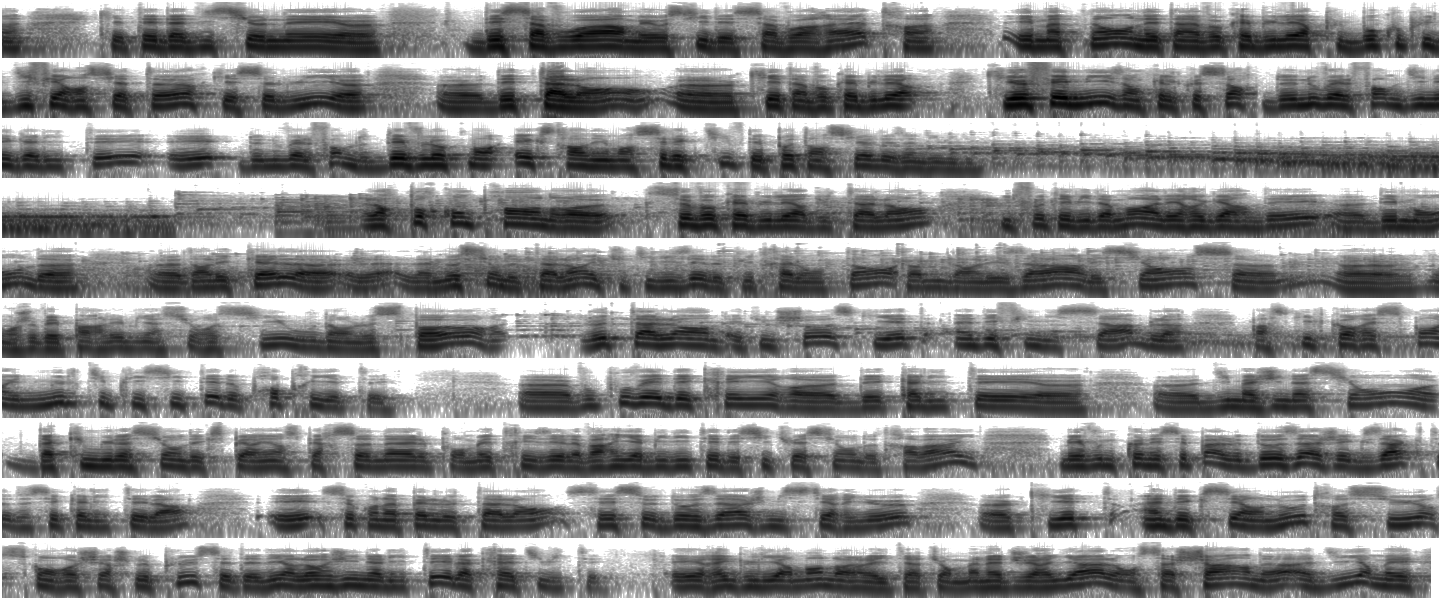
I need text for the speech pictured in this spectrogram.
qui était d'additionner euh, des savoirs, mais aussi des savoir-être. Et maintenant, on est à un vocabulaire plus, beaucoup plus différenciateur, qui est celui euh, euh des talents, euh, qui est un vocabulaire qui euphémise en quelque sorte de nouvelles formes d'inégalité et de nouvelles formes de développement extraordinairement sélectif des potentiels des individus. Alors pour comprendre ce vocabulaire du talent, il faut évidemment aller regarder euh, des mondes euh, dans lesquels euh, la notion de talent est utilisée depuis très longtemps, comme dans les arts, les sciences, dont je vais parler bien sûr aussi, ou dans le sport. Le talent est une chose qui est indéfinissable parce qu'il correspond à une multiplicité de propriétés. Vous pouvez décrire des qualités euh, d'imagination, d'accumulation d'expériences personnelles pour maîtriser la variabilité des situations de travail, mais vous ne connaissez pas le dosage exact de ces qualités-là. Et ce qu'on appelle le talent, c'est ce dosage mystérieux euh, qui est indexé en outre sur ce qu'on recherche le plus, c'est-à-dire l'originalité et la créativité. Et régulièrement dans la littérature managériale, on s'acharne à dire mais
